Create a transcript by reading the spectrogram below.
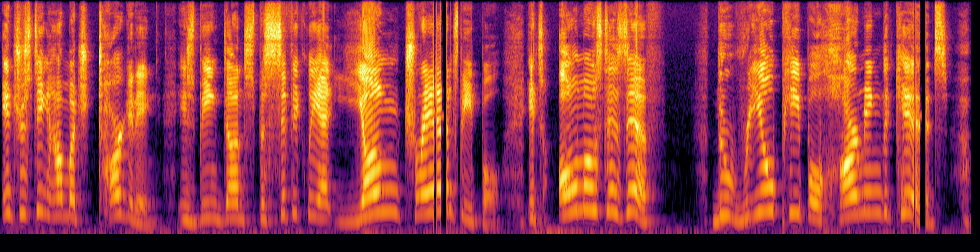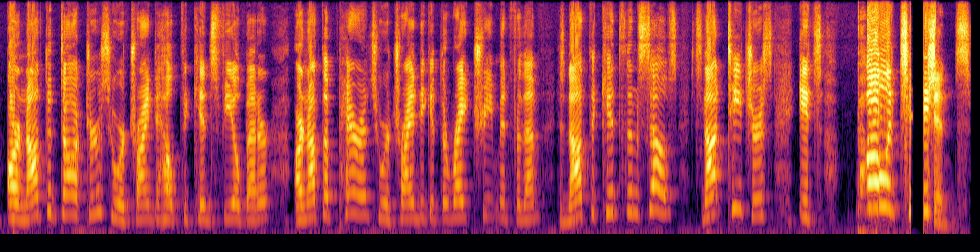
Interesting how much targeting is being done specifically at young trans people. It's almost as if the real people harming the kids are not the doctors who are trying to help the kids feel better, are not the parents who are trying to get the right treatment for them, it's not the kids themselves, it's not teachers, it's politicians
